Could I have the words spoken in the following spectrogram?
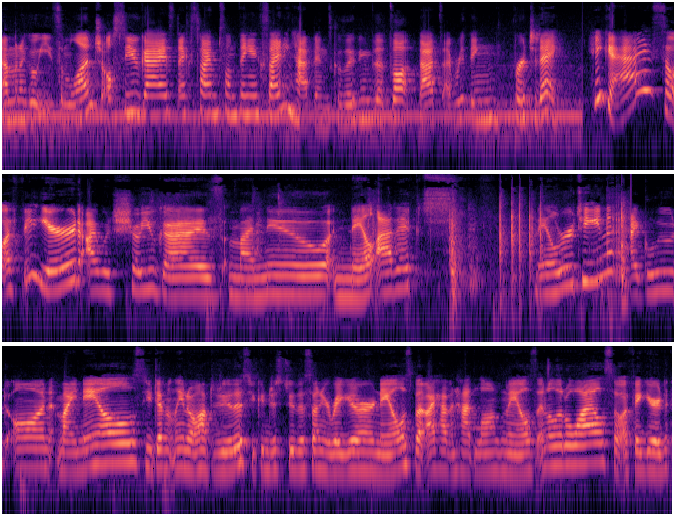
I'm gonna go eat some lunch. I'll see you guys next time something exciting happens because I think that's, all, that's everything for today. Hey guys, so I figured I would show you guys my new Nail Addict nail routine. I glued on my nails. You definitely don't have to do this. You can just do this on your regular nails, but I haven't had long nails in a little while, so I figured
